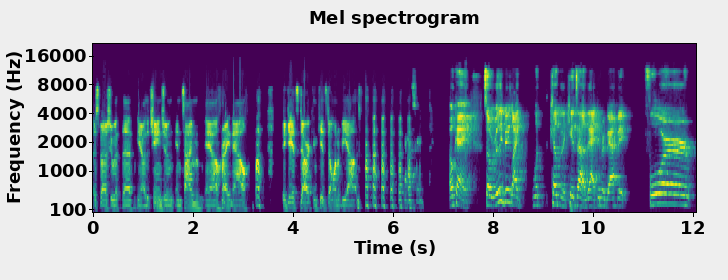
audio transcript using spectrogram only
especially with the you know the change in, in time. You know, right now it gets dark and kids don't want to be out. okay, so really big like with helping the kids out of that demographic for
